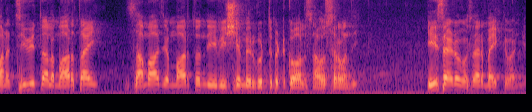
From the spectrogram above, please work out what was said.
మన జీవితాలు మారుతాయి సమాజం మారుతుంది. ఈ విషయం మీరు గుర్తుపెట్టుకోవాల్సిన అవసరం ఉంది. ఈ సైడ్ ఒకసారి మైక్ ఇవ్వండి.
